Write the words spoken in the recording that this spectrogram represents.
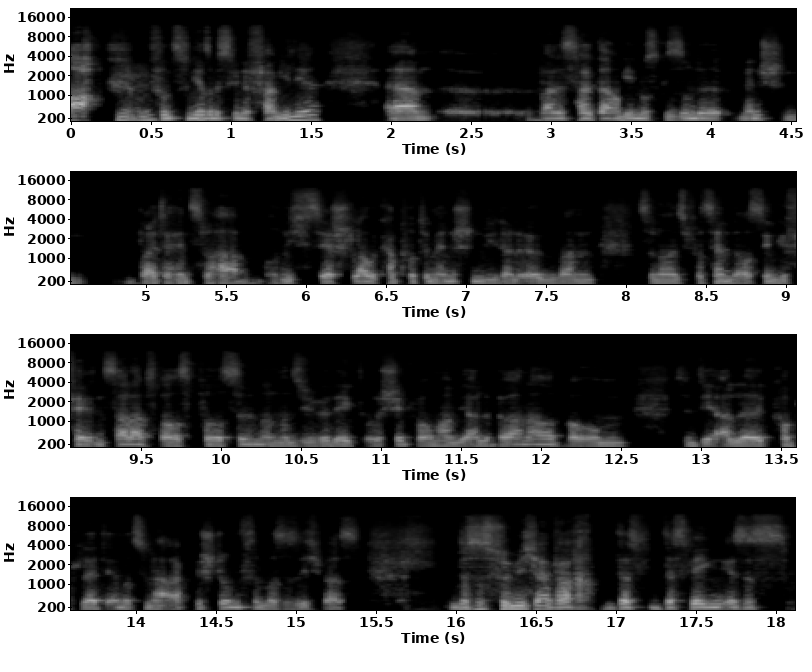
Ha, mhm. Funktioniert so ein bisschen wie eine Familie, ähm, weil es halt darum gehen muss, gesunde Menschen weiterhin zu haben und nicht sehr schlaue, kaputte Menschen, die dann irgendwann zu 90 Prozent aus den gefällten Startups rauspurzeln und man sich überlegt, oh shit, warum haben die alle Burnout? Warum sind die alle komplett emotional abgestumpft und was weiß ich was? Das ist für mich einfach, das, deswegen ist es,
